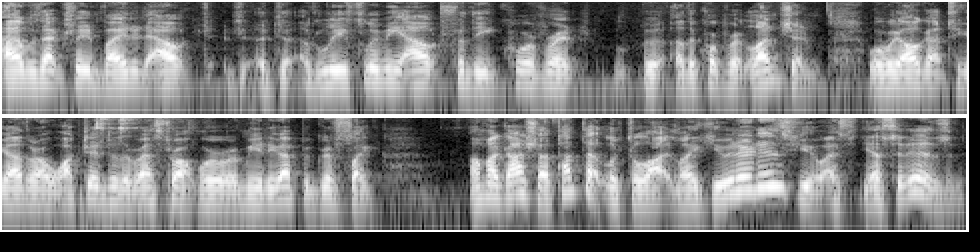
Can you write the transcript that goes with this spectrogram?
I was actually invited out. To, to, Lee flew me out for the corporate, uh, the corporate luncheon, where we all got together. I walked into the restaurant where we were meeting up, and Griff's like, oh my gosh, I thought that looked a lot like you, and it is you. I said, yes, it is. And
